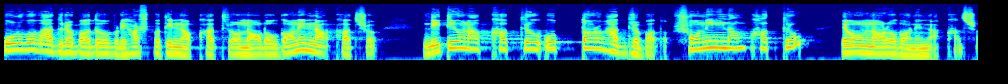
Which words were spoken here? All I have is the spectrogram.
পূর্ব ভাদ্রপদ, বৃহস্পতির নক্ষত্র, নরগণের নক্ষত্র। দ্বিতীয় নক্ষত্র উত্তর ভাদ্রপদ, শনির নক্ষত্র এবং নরগণের নক্ষত্র।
